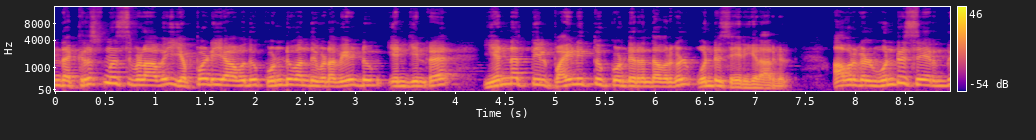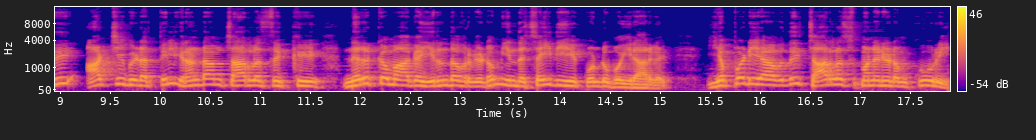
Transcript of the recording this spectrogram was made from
இந்த கிறிஸ்துமஸ் விழாவை எப்படியாவது கொண்டு வந்து விட வேண்டும் என்கின்ற எண்ணத்தில் பயணித்து கொண்டிருந்தவர்கள் ஒன்று சேர்கிறார்கள். அவர்கள் ஒன்று சேர்ந்து ஆட்சி பீடத்தில் இரண்டாம் சார்லஸுக்கு நெருக்கமாக இருந்தவர்களிடம் இந்த செய்தியை கொண்டு போகிறார்கள். எப்படியாவது சார்லஸ் மன்னனிடம் கூறி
